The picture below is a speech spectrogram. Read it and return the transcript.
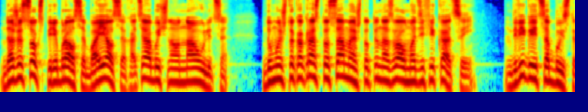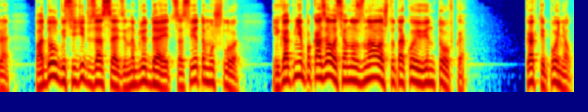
Даже Сокс перебрался, боялся, хотя обычно он на улице. Думаю, что как раз то самое, что ты назвал модификацией. Двигается быстро, подолгу сидит в засаде, наблюдает, со светом ушло. И как мне показалось, оно знало, что такое винтовка. Как ты понял?»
